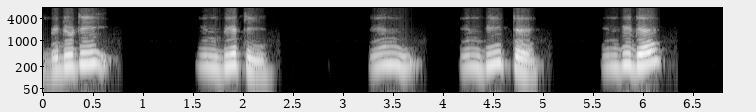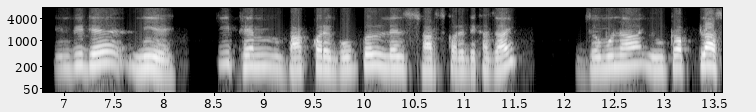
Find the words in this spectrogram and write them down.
ভিডিওটি ইনভিটি ইন ইনভিটে ইনভিডে ইনভিডে নিয়ে কি ফ্রেম ভাগ করে গুগল লেন্স সার্চ করে দেখা যায়? যমুনা ইউটিউব প্লাস,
